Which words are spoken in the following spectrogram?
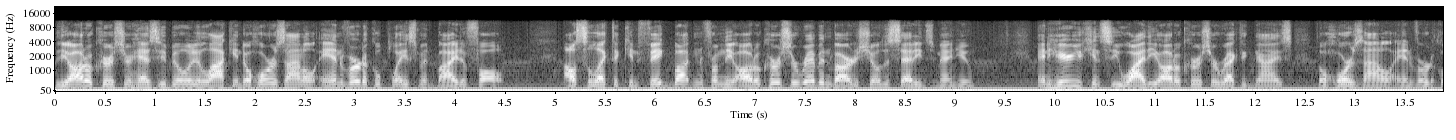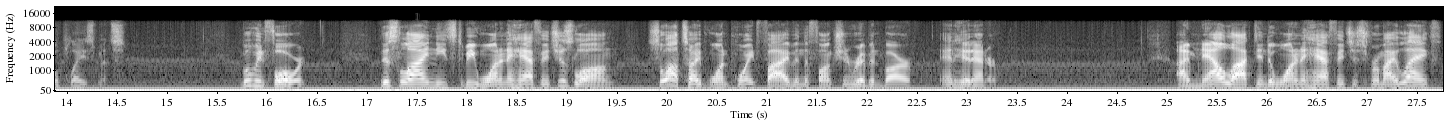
the auto cursor has the ability to lock into horizontal and vertical placement by default. I'll select the config button from the auto cursor ribbon bar to show the settings menu. And here you can see why the auto cursor recognizes the horizontal and vertical placements. Moving forward, this line needs to be one and a half inches long, so I'll type 1.5 in the function ribbon bar and hit enter. I'm now locked into one and a half inches for my length,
